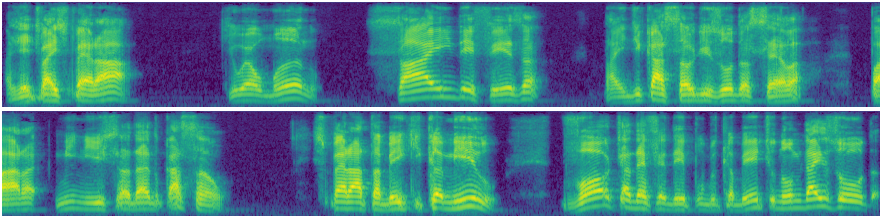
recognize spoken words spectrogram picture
A gente vai esperar que o Elmano saia em defesa da indicação de Isolda Sela para ministra da Educação. Esperar também que Camilo volte a defender publicamente o nome da Isolda,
